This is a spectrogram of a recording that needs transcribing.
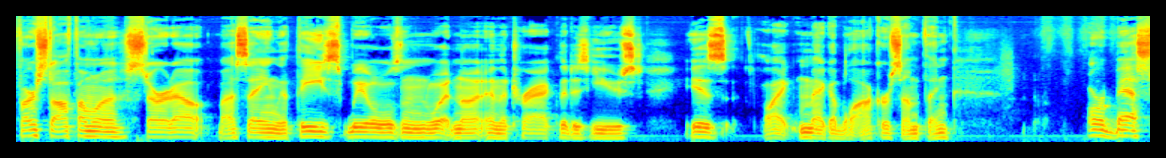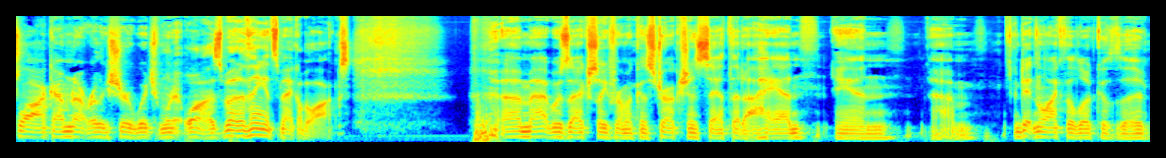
First off, I'm going to start out by saying that these wheels and whatnot and the track that is used is like Mega Blok or something. Or Best-Lock, I'm not really sure which one it was, but I think it's Mega Bloks. Um, that was actually from a construction set that I had, and um, I didn't like the look of the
